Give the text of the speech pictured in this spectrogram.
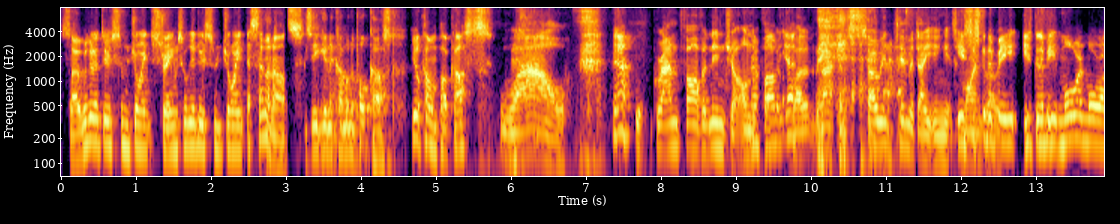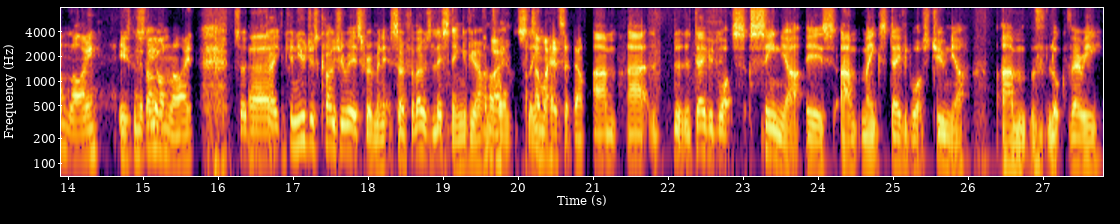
So we're going to do some joint streams. We're going to do some joint seminars. Is he going to come on the podcast? He'll come on podcasts. Wow. yeah. Grandfather Ninja on Grandfather, the podcast. Yeah. Well, that is so intimidating. It's he's just going to be he's going to be more and more online. He's going to so, be online. So, uh, Dave, can you just close your ears for a minute? So, for those listening, if you haven't fallen asleep, turn my headset down. Um, uh, David Watts Senior is um, makes David Watts Junior um, look very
